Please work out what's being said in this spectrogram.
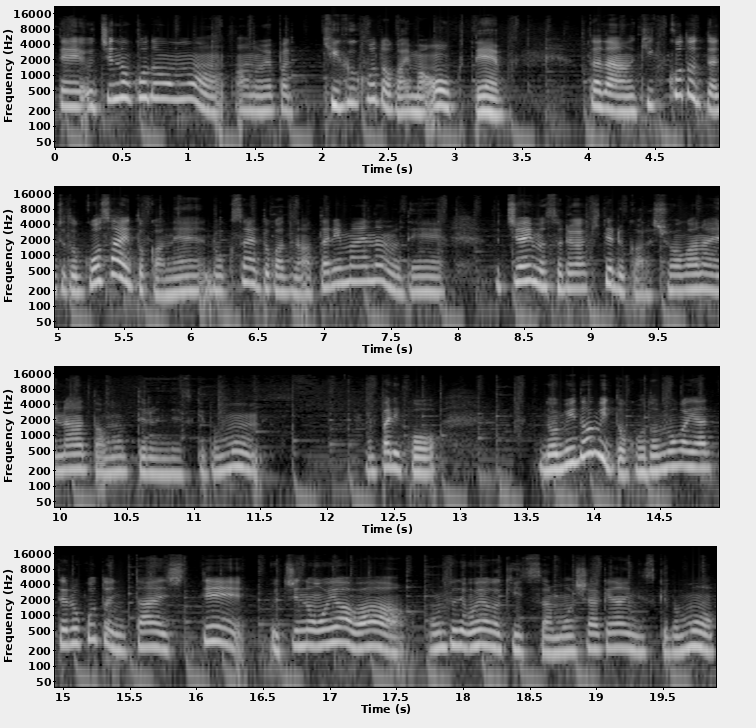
で、うちの子供も、あの、やっぱ聞くことが今多くて、ただ、聞くことってのはちょっと5歳とかね、6歳とかってのは当たり前なので、うちは今それが来てるからしょうがないなと思ってるんですけども、やっぱりこう、のびのびと子供がやってることに対して、うちの親は、本当に親が聞いてたら申し訳ないんですけども、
